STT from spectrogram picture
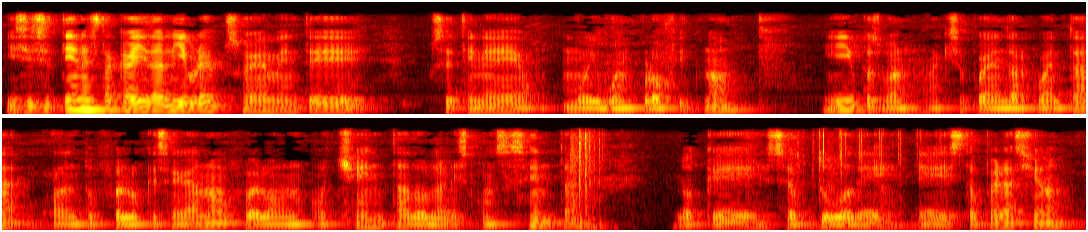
Y si se tiene esta caída libre, pues obviamente se tiene muy buen profit, ¿no? Y pues bueno, aquí se pueden dar cuenta cuánto fue lo que se ganó, fueron 80 dólares con 60 lo que se obtuvo de, esta operación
